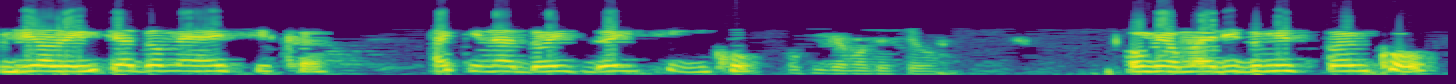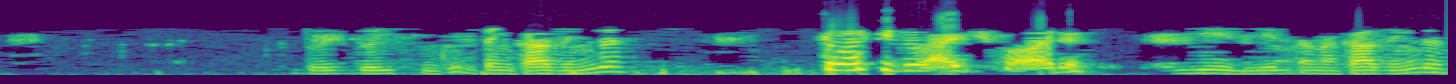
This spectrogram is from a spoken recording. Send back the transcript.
Violência doméstica. Aqui na 225. O que que aconteceu? O meu marido me espancou. 225, ele tá em casa ainda? Tô aqui do lado de fora. E ele? Ele tá na casa ainda?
